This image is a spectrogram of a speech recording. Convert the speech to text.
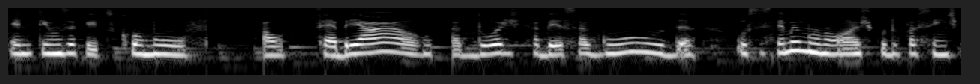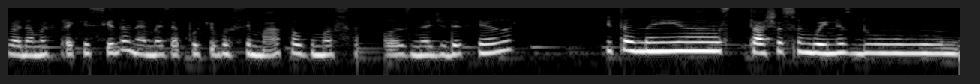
Ele tem uns efeitos como febre alta, dor de cabeça aguda. O sistema imunológico do paciente vai dar uma enfraquecida, né? Mas é porque você mata algumas células né, de defesa. E também as taxas sanguíneas do,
